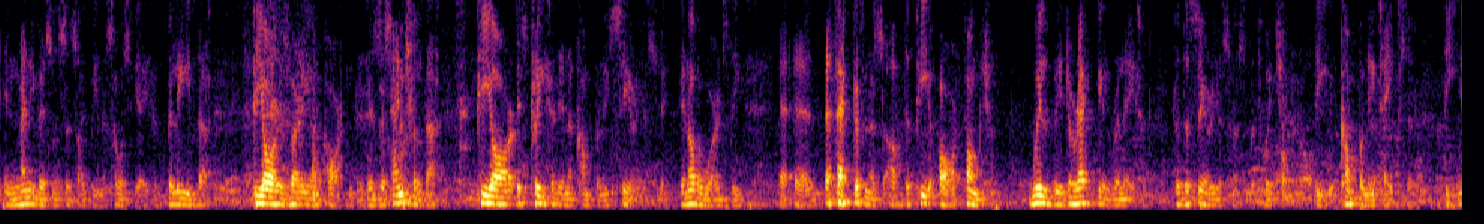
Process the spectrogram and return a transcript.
in many businesses I've been associated, believe that PR is very important. It is essential that PR is treated in a company seriously. In other words, the uh, uh, effectiveness of the PR function will be directly related to the seriousness with which the company takes it. The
